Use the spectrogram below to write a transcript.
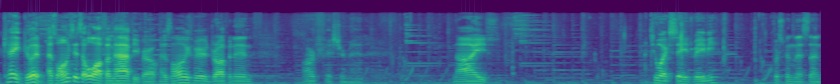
Okay, good. As long as it's Olaf, I'm happy, bro. As long as we're dropping in our fisherman. Nice. 2x stage, baby. Quick spin this then.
